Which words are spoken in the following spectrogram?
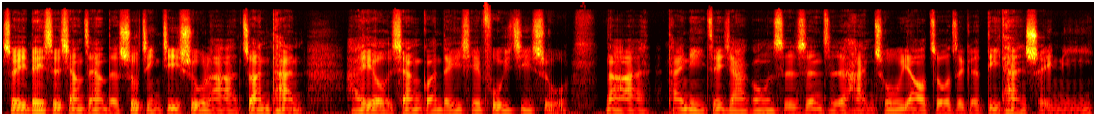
所以类似像这样的竖井技术啦、钻探，还有相关的一些富裕技术，那台泥这家公司甚至喊出要做这个低碳水泥，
